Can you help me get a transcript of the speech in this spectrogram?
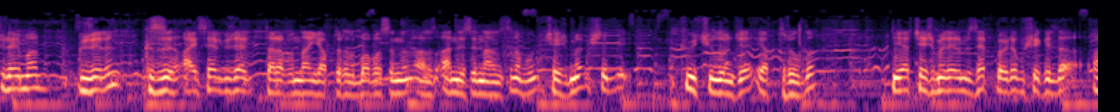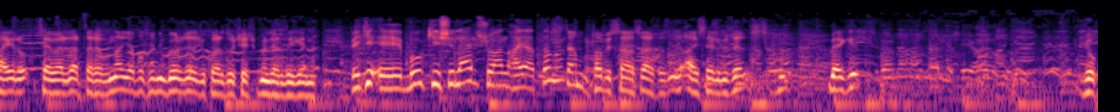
Süleyman Güzel'in kızı Aysel Güzel tarafından yaptırıldı. Babasının, annesinin anısına bu çeşme işte bir 2-3 yıl önce yaptırıldı. Diğer çeşmelerimiz hep böyle bu şekilde hayırseverler tarafından yapıldığını göreceğiz yukarıda o çeşmelerde gene. Peki e, bu kişiler şu an hayatta mı? İstanbul tabii sağ sağ Aysel Güzel belki yok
